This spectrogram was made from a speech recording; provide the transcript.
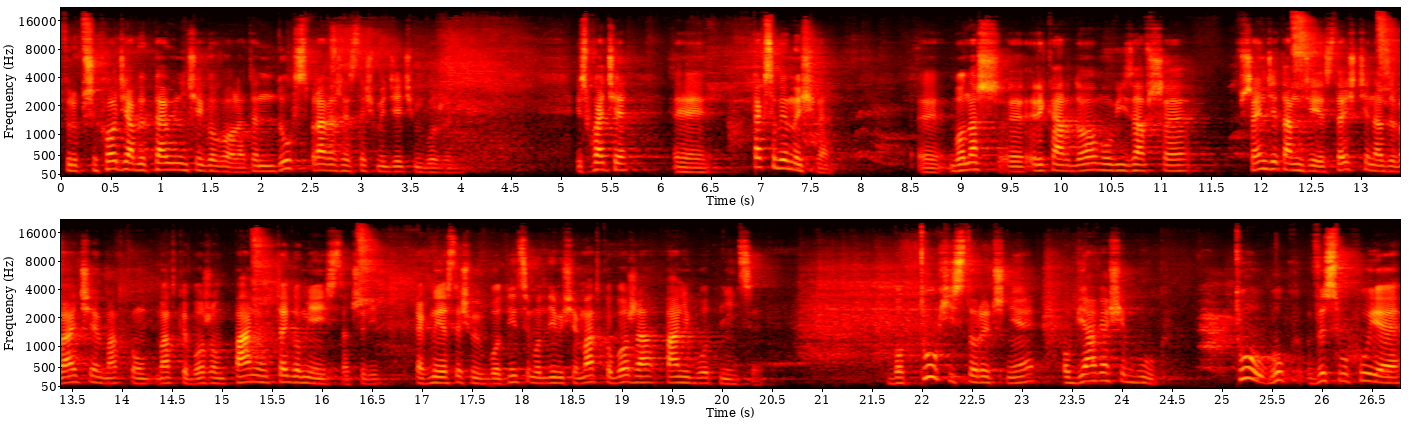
który przychodzi, aby pełnić Jego wolę. Ten duch sprawia, że jesteśmy dziećmi Bożymi. I słuchajcie, e, tak sobie myślę, e, bo nasz e, Ricardo mówi zawsze, wszędzie tam, gdzie jesteście, nazywajcie Matką, Matkę Bożą Panią tego miejsca, czyli jak my jesteśmy w Błotnicy, modlimy się Matko Boża, Pani Błotnicy. Bo tu historycznie objawia się Bóg. Tu Bóg wysłuchuje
